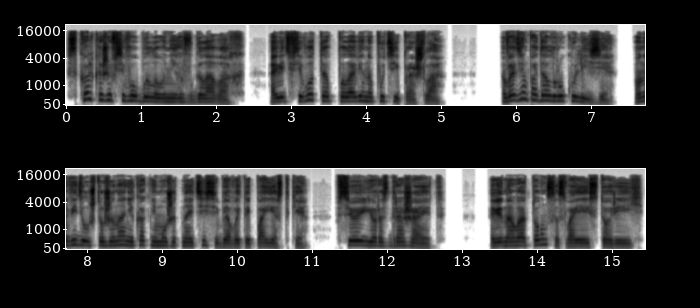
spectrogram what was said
Сколько же всего было у них в головах, а ведь всего-то половина пути прошла. Вадим подал руку Лизе. Он видел, что жена никак не может найти себя в этой поездке. Все ее раздражает. Виноват он со своей историей.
